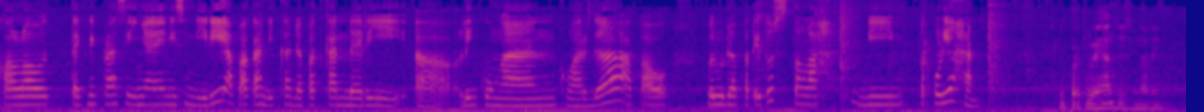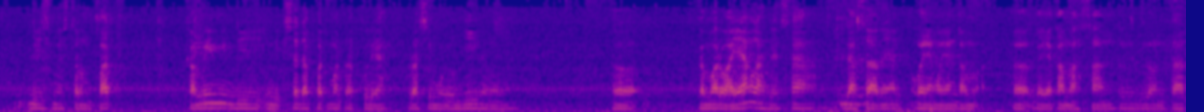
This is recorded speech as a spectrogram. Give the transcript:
Kalau teknik prasinya ini sendiri apakah Dika dapatkan dari eh, lingkungan keluarga atau baru dapat itu setelah di perkuliahan? Di perkuliahan sih sebenarnya. Di semester 4 kami di Undiksa dapat mata kuliah prasimologi namanya. Eh, gambar wayang lah biasa dasarnya wayang-wayang eh, gaya kamasan tuh dilontar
